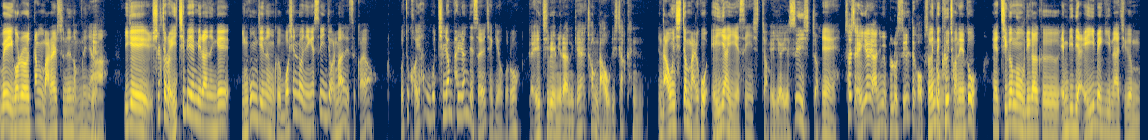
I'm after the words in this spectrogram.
왜 이거를 딱 말할 수는 없느냐. 예. 이게 실제로 HBM이라는 게 인공지능 그 머신러닝에 쓰인 지 얼마나 됐을까요? 이것도 거의 한뭐 7년, 8년 됐어요, 제 기억으로. 그러니까 HBM이라는 게 처음 나오기 시작한 나온 시점 말고 AI에 쓰인 시점. AI에 쓰인 시점. 예. 사실 AI 아니면 별로 쓰일 데가 아, 없었던 근데 그. 전에도 예, 지금은 우리가 그 엔비디아 A100이나 지금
